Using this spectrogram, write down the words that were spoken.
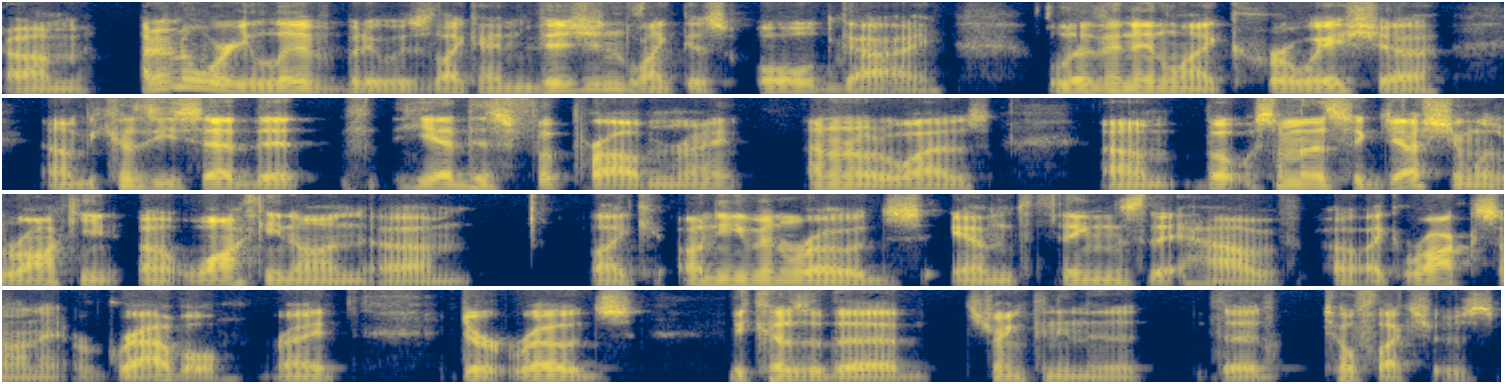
Um, I don't know where he lived, but it was like I envisioned like this old guy living in like Croatia um, because he said that he had this foot problem. Right? I don't know what it was um, but some of the suggestion was walking, uh, walking on um, like uneven roads and things that have uh, like rocks on it or gravel, right? Dirt roads because of the strengthening the the toe flexors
